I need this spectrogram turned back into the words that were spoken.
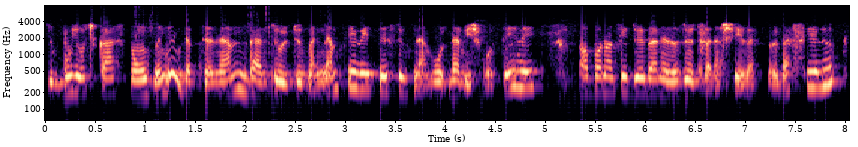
bujócskáztunk, minden nem bent ültünk, meg nem tévét néztünk, nem, volt, nem is volt tévé. Abban az időben, ez az 50-es évekről beszélünk,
